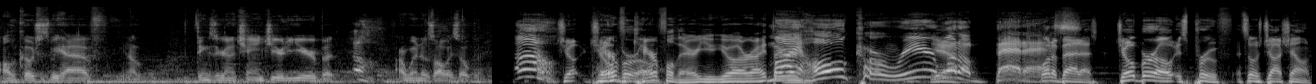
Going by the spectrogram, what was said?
all the coaches we have. You know, things are going to change year to year, but our window's always open. Oh, Joe, Joe Careful, Burrow. careful there. You you all right there? my whole career. Yeah. What a badass! What a badass. Joe Burrow is proof, and so is Josh Allen.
